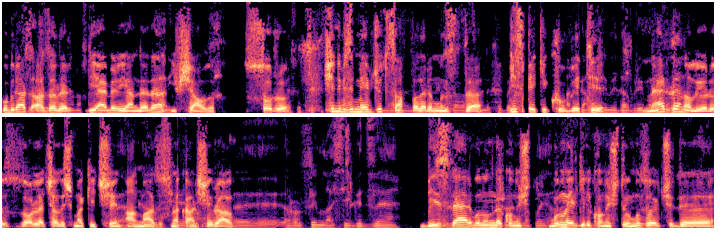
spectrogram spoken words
bu biraz azalır, diğer bir yanda da ifşa olur. Soru. Şimdi bizim mevcut safhalarımızda biz peki kuvveti nereden alıyoruz zorla çalışmak için alma arzusuna karşı Rav? Bizler bununla konuş, bununla ilgili konuştuğumuz ölçüde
